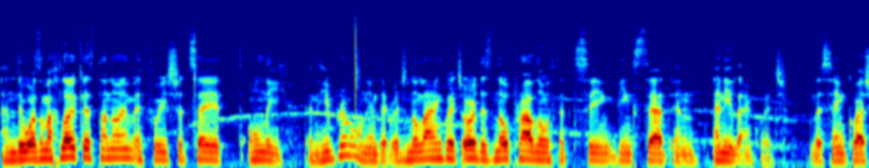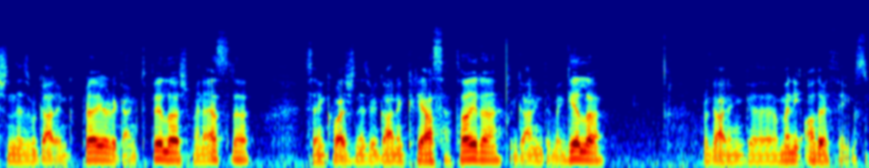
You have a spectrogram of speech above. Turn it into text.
And there was a machloikes tanoim if we should say it only in Hebrew, only in the original language, or there's no problem with it seeing, being said in any language. The same question is regarding prayer, regarding tefillah, Shemana Esra. Same question is regarding Kriyas HaTorah, regarding the Megillah, regarding uh, many other things.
